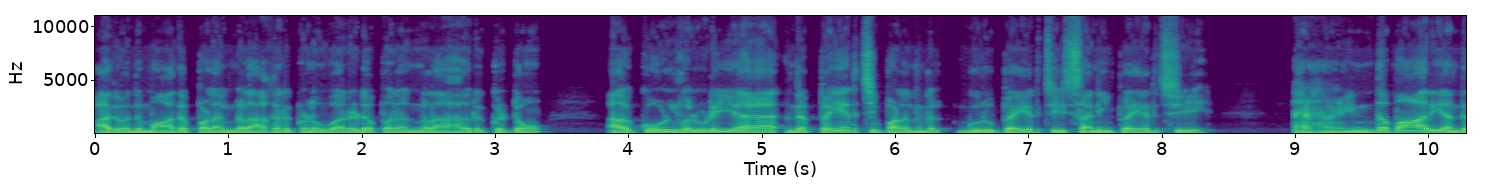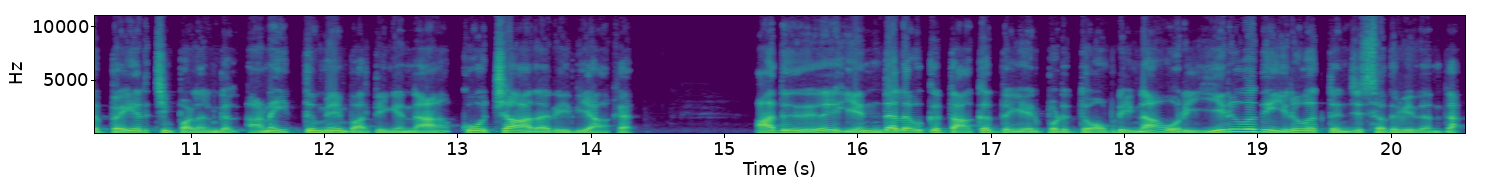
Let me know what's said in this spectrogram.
அது வந்து மாத பலன்களாக இருக்கணும் வருட பலன்களாக இருக்கட்டும். கோள்களுடைய இந்த பெயர்ச்சி பலன்கள் குரு பெயர்ச்சி சனி பெயர்ச்சி இந்த மாதிரி அந்த பெயர்ச்சி பலன்கள் அனைத்துமே பார்த்திங்கன்னா கோச்சார ரீதியாக அது எந்த அளவுக்கு தாக்கத்தை ஏற்படுத்தும் அப்படின்னா ஒரு இருபது இருபத்தஞ்சி சதவீதம் தான்.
